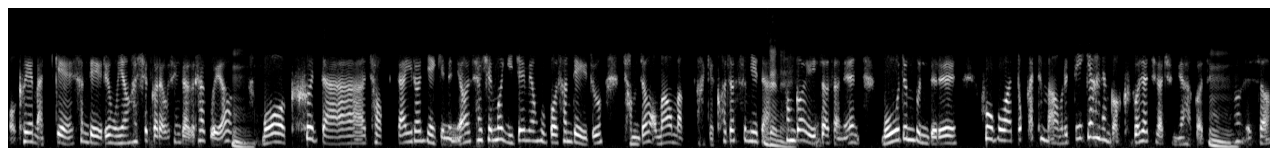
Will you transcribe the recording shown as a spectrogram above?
뭐 그에 맞게 선대위를 운영하실 거라고 생각을 하고요. 음, 뭐 크다 적 다 이런 얘기는요. 사실 뭐 이재명 후보 선대위도 점점 어마어마하게 커졌습니다. 네네. 선거에 있어서는 모든 분들을 후보와 똑같은 마음으로 뛰게 하는 것 그거 자체가 중요하거든요. 음. 그래서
